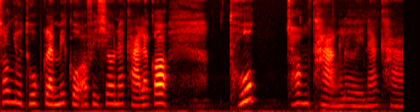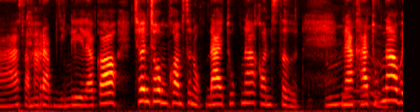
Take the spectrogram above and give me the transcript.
ช่อง YouTube Grammy Gold Official นะคะ แล้วก็ทุก ช่องทางเลยนะคะสำหรับหญิงลีแล้วก็เชิญชมความสนุกได้ทุกหน้าคอนเสิร์ตนะคะ ทุกหน้าเว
